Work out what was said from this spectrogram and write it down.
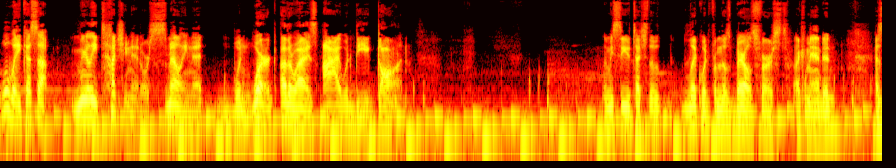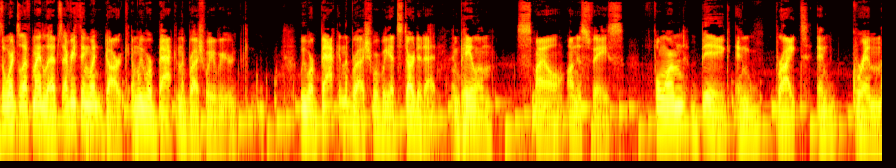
will wake us up. Merely touching it or smelling it wouldn't work, otherwise, I would be gone. Let me see you touch the liquid from those barrels first, I commanded. As the words left my lips, everything went dark, and we were back in the brush where we were. We were back in the brush where we had started at, and Balaam, smile on his face, formed big and bright and grim.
